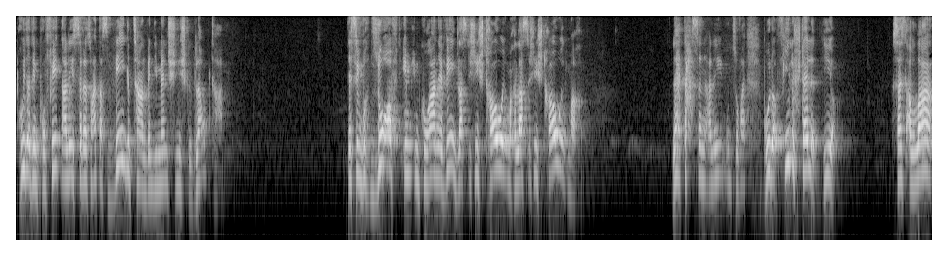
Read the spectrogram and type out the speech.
Brüder, dem Propheten a.s. hat das wehgetan, wenn die Menschen nicht geglaubt haben. Deswegen wird so oft im, im Koran erwähnt, lass dich nicht traurig machen, lass dich nicht traurig machen. La tahsan alim und so weiter. Brüder, viele Stellen hier. Das heißt, Allah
